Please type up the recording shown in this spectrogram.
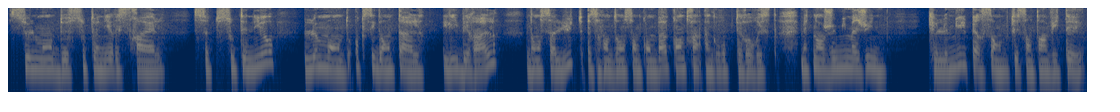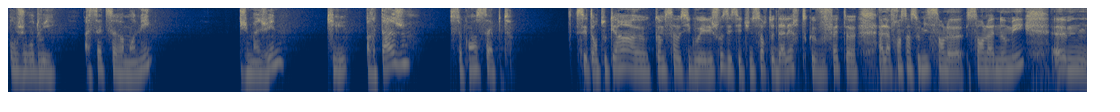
seulement de soutenir Israël, de soutenir le monde occidental libéral dans sa lutte et dans- son combat contre un groupe terroriste. Maintenant, je m'imagine que les 1000 personnes qui sont invitées aujourd'hui à cette cérémonie, j'imagine qu'ils partagent ce concept. C'est en tout cas euh, comme ça aussi que vous voyez les choses et c'est une sorte d'alerte que vous faites euh, à la France insoumise sans, la nommer. Euh,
